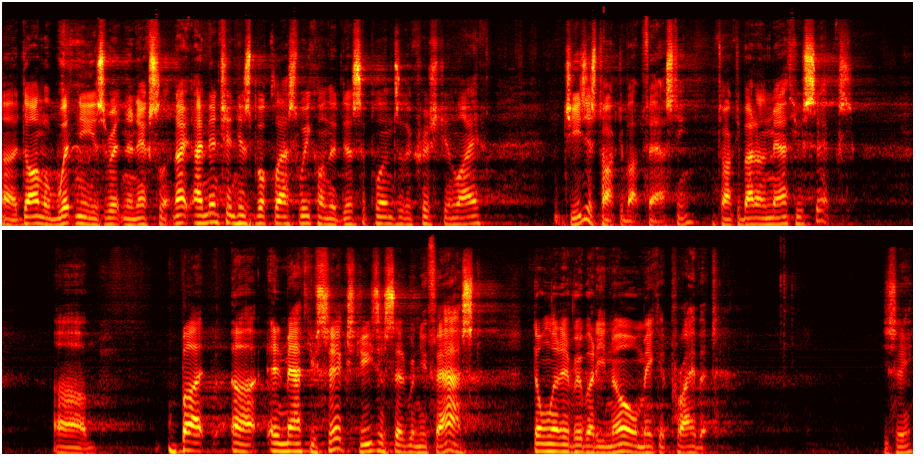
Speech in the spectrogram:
Uh, Donald Whitney has written an excellent, I, I, mentioned his book last week on the disciplines of the Christian life. Jesus talked about fasting, he talked about it in Matthew 6. Uh, but uh, in Matthew 6, Jesus said, when you fast, don't let everybody know, make it private. You see?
